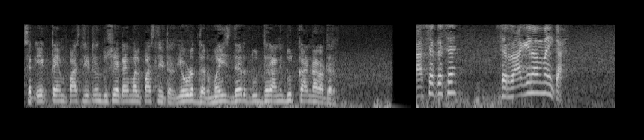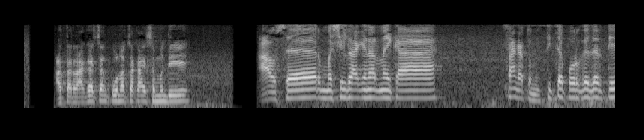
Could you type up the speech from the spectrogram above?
सक एक टाइम पाच लिटर दुसऱ्या टायमाला पाच लिटर एवढंच धर. म्हैस धर दूध धर आणि दूध काढणारा धर. असं कसं? सर राग येणार नाही का? आता रागाचा आणि कोणाचा काय संबंध आहे? अहो सर म्हशी राग येणार नाही का? सांगा तुम्ही तिचं पोरग जर ते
